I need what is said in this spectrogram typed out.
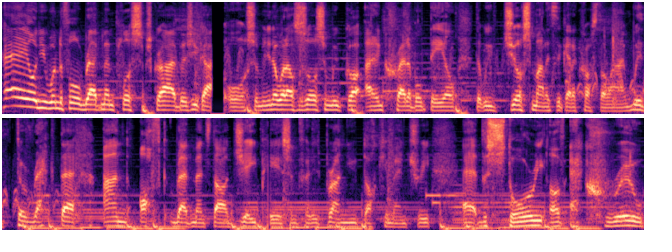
Hey, all you wonderful Redmen Plus subscribers, you guys awesome. And you know what else is awesome? We've got an incredible deal that we've just managed to get across the line with director and oft Redmen star Jay Pearson for his brand new documentary, uh, The Story of Ecru.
